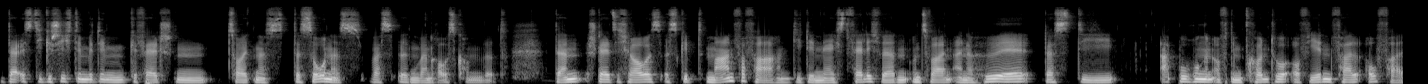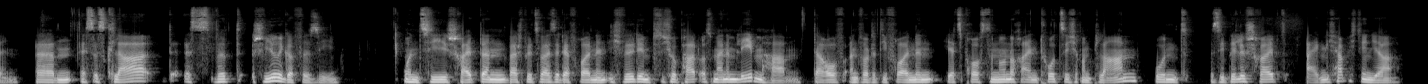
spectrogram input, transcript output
Da ist die Geschichte mit dem gefälschten Zeugnis des Sohnes, was irgendwann rauskommen wird. Dann stellt sich raus, es gibt Mahnverfahren, die demnächst fällig werden, und zwar in einer Höhe, dass die Abbuchungen auf dem Konto auf jeden Fall auffallen. Ähm, es ist klar, es wird schwieriger für sie. Und sie schreibt dann beispielsweise der Freundin, ich will den Psychopath aus meinem Leben haben. Darauf antwortet die Freundin, jetzt brauchst du nur noch einen todsicheren Plan. Und Sibylle schreibt, eigentlich habe ich den ja,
